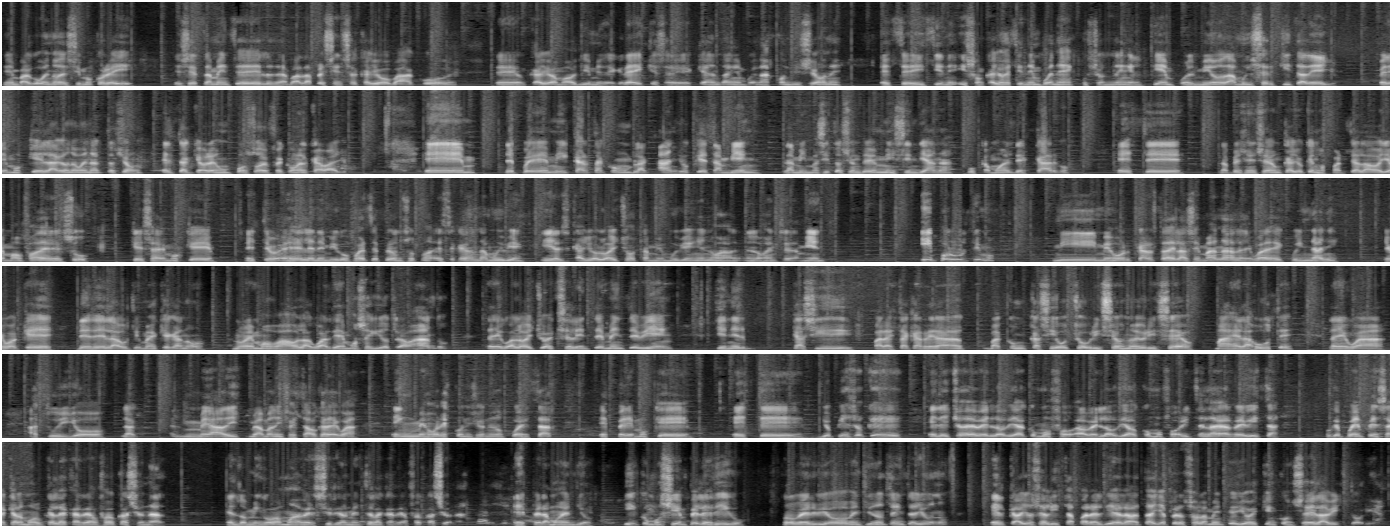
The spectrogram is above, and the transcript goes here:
Sin embargo, bueno, decimos correr ahí, y ciertamente va la presencia del callo Baco, eh, un callo llamado Jimmy de Grey, que, se, que andan en buenas condiciones. Este, y, tiene, y son callos que tienen buena ejecución en el tiempo. El mío da muy cerquita de ellos. Esperemos que él haga una buena actuación. El taqueador es un pozo de fe con el caballo. Em, Después mi carta con Black Angel, que también la misma situación de Miss Indiana, buscamos el descargo. Este, la presencia de un callo que nos parte al lado llamado Fade Jesús, que sabemos que este es el enemigo fuerte, pero nosotros, este callo anda muy bien y el callo lo ha hecho también muy bien en los, en los entrenamientos. Y por último, mi mejor carta de la semana, la llegó de Queen Nani, llegó a que desde la última vez que ganó, no hemos bajado la guardia, hemos seguido trabajando, la yegua lo ha hecho excelentemente bien, tiene casi para esta carrera va con casi 8 briseos, 9 briseos, más el ajuste. La yegua Astudillo la, me, ha, manifestado que la yegua en mejores condiciones no puede estar. Esperemos que este, yo pienso que el hecho de haberlo obviado como, haberlo obviado como favorita en la revista, porque pueden pensar que a lo mejor que la carrera fue ocasional. El domingo vamos a ver si realmente la carrera fue ocasional. Esperamos en Dios. Y como siempre les digo, Proverbio 21:31, el caballo se alista para el día de la batalla, pero solamente Dios es quien concede la victoria.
